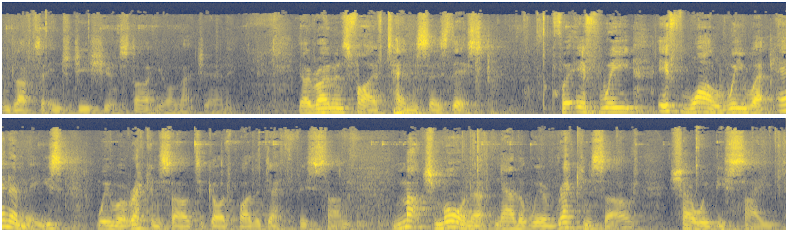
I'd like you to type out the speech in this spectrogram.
We'd love to introduce you and start you on that journey. You know, Romans five ten says this: For if we, if while we were enemies, we were reconciled to God by the death of His Son, much more now that we're reconciled, shall we be saved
